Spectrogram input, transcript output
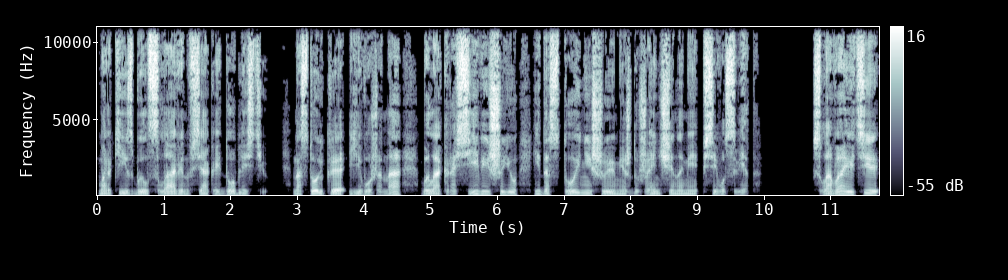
маркиз был славен всякой доблестью, настолько его жена была красивейшую и достойнейшую между женщинами всего света. Слова эти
